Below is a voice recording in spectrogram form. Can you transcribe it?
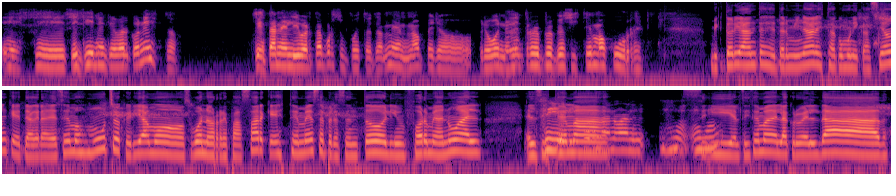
este, que tienen que ver con esto que están en libertad, por supuesto, también, ¿no? Pero, pero bueno, dentro del propio sistema ocurre. Victoria, antes de terminar esta comunicación, que te agradecemos mucho, queríamos, bueno, repasar que este mes se presentó el informe anual, el Sí, sistema, el informe anual. sí, el sistema de la crueldad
